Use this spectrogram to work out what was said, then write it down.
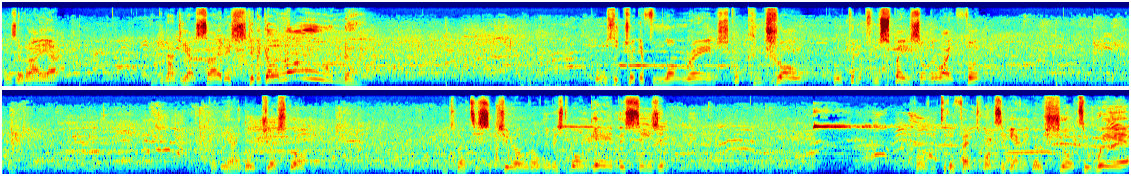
Here's Araya. And Nanji outside. She's going to go alone. Pulls the trigger from long range. Good control. Open up some space on the right foot. Got the angle just wrong. The 26-year-old only missed one game this season. Called into defence once again. It goes short to Weir.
